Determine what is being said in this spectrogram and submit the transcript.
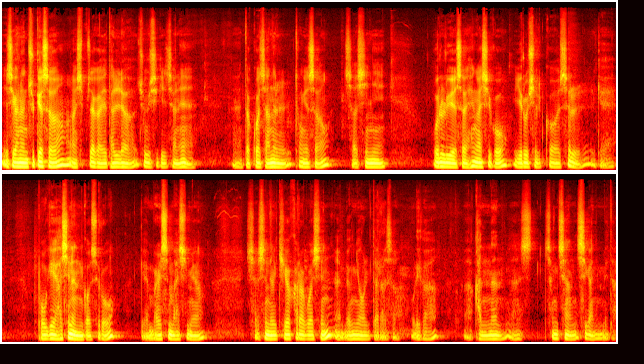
이 시간은 주께서 십자가에 달려 죽으시기 전에 떡과 잔을 통해서 자신이 우리를 위해서 행하시고 이루실 것을 이렇게 보게 하시는 것으로 말씀하시며 자신을 기억하라고 하신 명령을 따라서 우리가 갖는 성찬 시간입니다.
